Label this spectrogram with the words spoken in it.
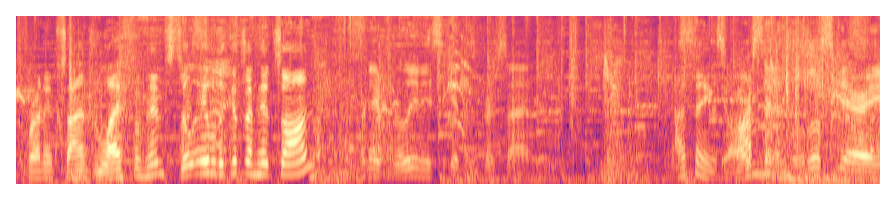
Infernape signs of life from him. Still able to get some hits on. Renee really needs to get this percent. I think I'm, is a little scary.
